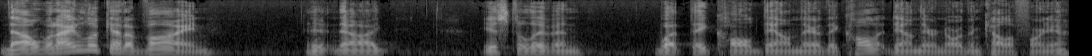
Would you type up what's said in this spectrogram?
Now, when I look at a vine, now I used to live in what they call down there, they call it down there Northern California.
